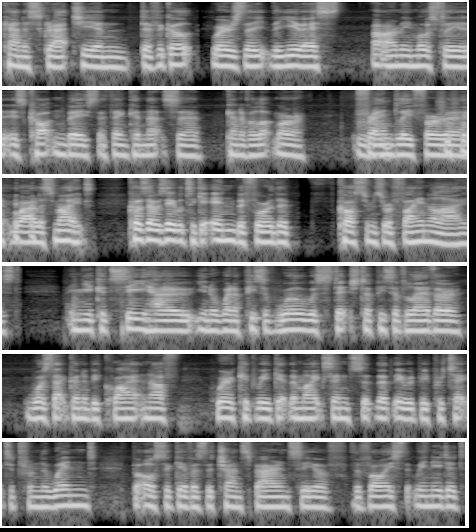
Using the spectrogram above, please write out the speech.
kind of scratchy and difficult, whereas the, the US army mostly is cotton based, I think, and that's uh, kind of a lot more mm-hmm. friendly for uh, wireless mics. Because I was able to get in before the costumes were finalized, and you could see how you know when a piece of wool was stitched to a piece of leather was that going to be quiet enough where could we get the mics in so that they would be protected from the wind but also give us the transparency of the voice that we needed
